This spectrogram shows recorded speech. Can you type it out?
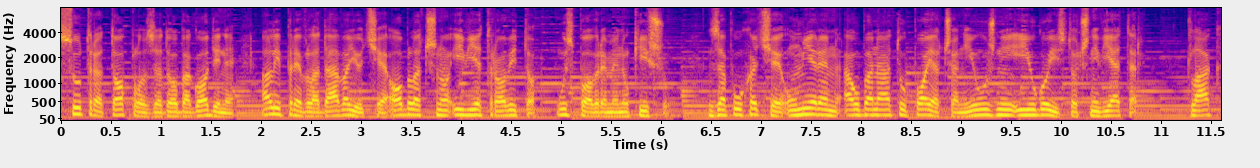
Sutra toplo za doba godine, ali prevladavajuće oblačno i vjetrovito uz povremenu kišu. Zapuhaće umjeren, a u Banatu pojačan južni i jugoistočni vjetar. Tlak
